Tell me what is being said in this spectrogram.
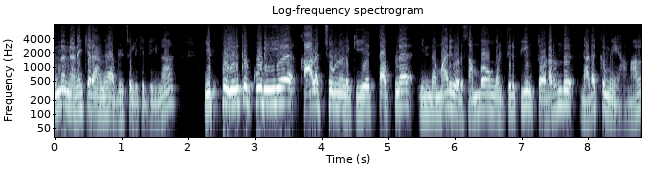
என்ன நினைக்கிறாங்க அப்படின்னு சொல்லிக்கிட்டீங்கன்னா இப்போ இருக்கக்கூடிய கால சூழ்நிலைக்கு ஏத்தாப்புல இந்த மாதிரி ஒரு சம்பவங்கள் திருப்பியும் தொடர்ந்து நடக்குமே ஆனால்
